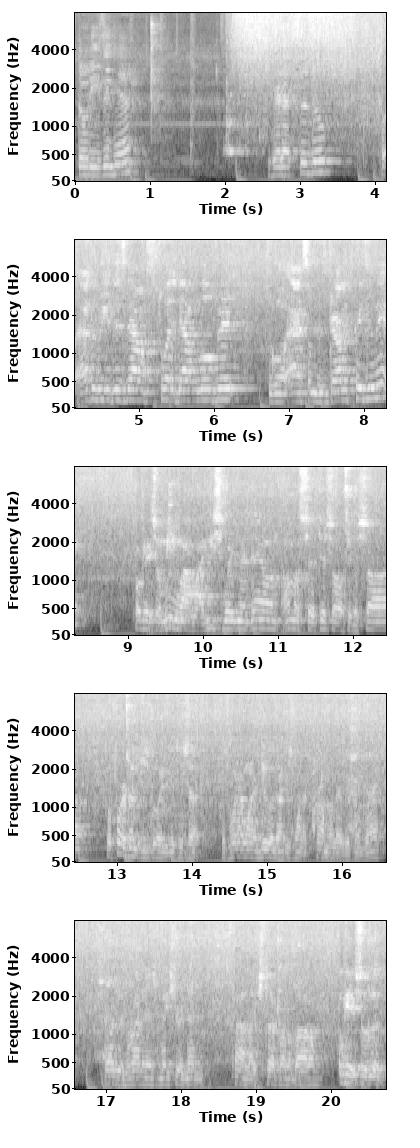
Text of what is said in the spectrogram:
throw these in here. You hear that sizzle? So after we get this down, sweat it down a little bit, we're gonna add some of this garlic paste in it. Okay, so meanwhile, while you sweating that down, I'm gonna set this off to the side. But first, let me just go ahead and get this up. Because what I wanna do is I just wanna crumble everything, right? So I'll just run this, make sure nothing kind of like stuck on the bottom. Okay, so look,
